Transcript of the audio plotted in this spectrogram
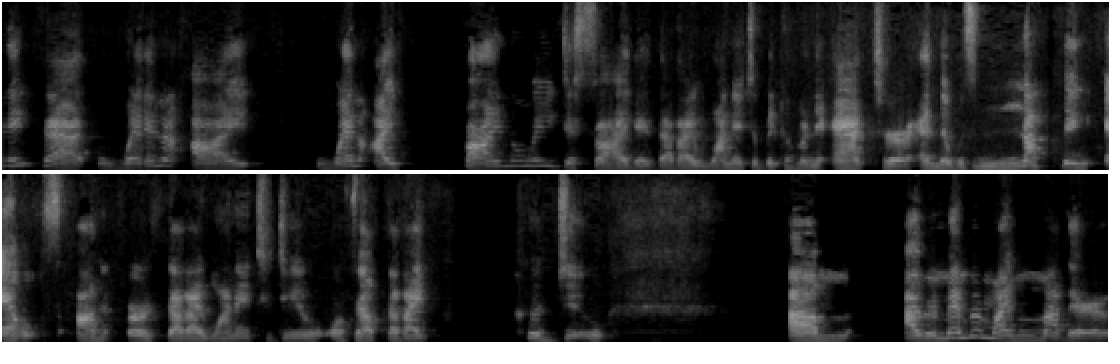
think that when I when I finally decided that I wanted to become an actor and there was nothing else on earth that I wanted to do or felt that I could do, um, I remember my mother,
